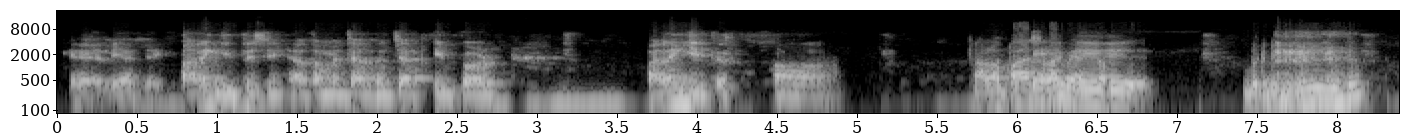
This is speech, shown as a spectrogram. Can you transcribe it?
kayak lihat ya paling gitu sih atau mencet-mencet keyboard paling gitu Oh. Kalau pas lagi berdiri gitu,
